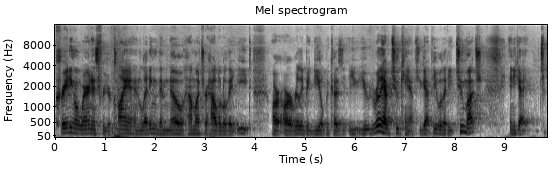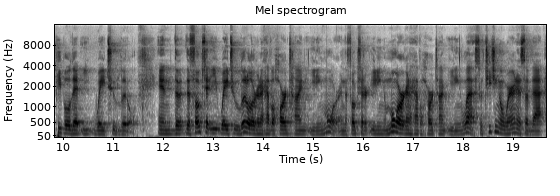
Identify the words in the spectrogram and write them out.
creating awareness for your client and letting them know how much or how little they eat are, are a really big deal because you, you really have two camps. You got people that eat too much and you got people that eat way too little. And the, the folks that eat way too little are going to have a hard time eating more. And the folks that are eating more are going to have a hard time eating less. So, teaching awareness of that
